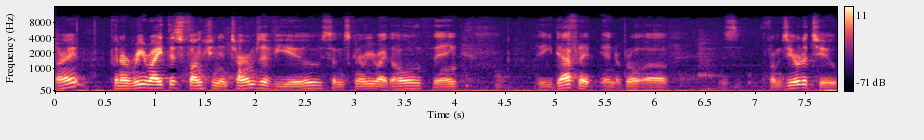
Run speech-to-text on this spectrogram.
All right, I'm going to rewrite this function in terms of u, so I'm just going to rewrite the whole thing. The definite integral of from 0 to 2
